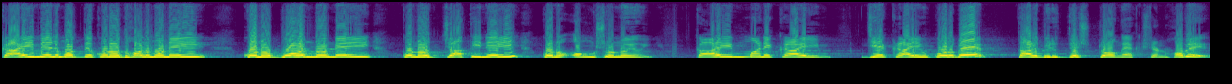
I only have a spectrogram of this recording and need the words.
ক্রাইমের মধ্যে কোনো ধর্ম নেই, কোনো বর্ণ নেই, কোনো জাতি নেই, কোনো অংশ নেই ক্রাইম মানে ক্রাইম যে ক্রাইম করবে, তার বিরুদ্ধে স্ট্রং অ্যাকশন হবে।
